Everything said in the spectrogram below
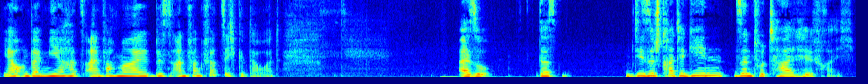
Ja, und bei mir hat's einfach mal bis Anfang 40 gedauert. Also, das, diese Strategien sind total hilfreich.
